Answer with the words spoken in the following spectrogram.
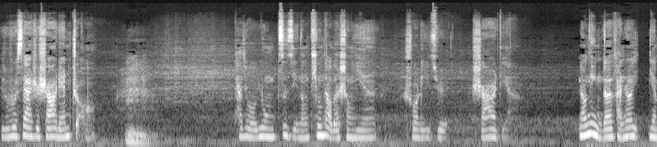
也就是说现在是十二点整，嗯。他就用自己能听到的声音说了一句十二点。然后那女的反正也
